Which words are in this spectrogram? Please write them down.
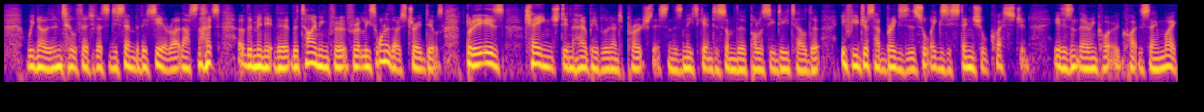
we know until 31st of December this year, right? That's that's at the minute the, the timing for, for at least one of those trade deals. But it is changed in how people are going to approach this. And there's need to get into some of the policy detail that if you just have Brexit as a sort of existential question, it isn't there in quite, quite the same way.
